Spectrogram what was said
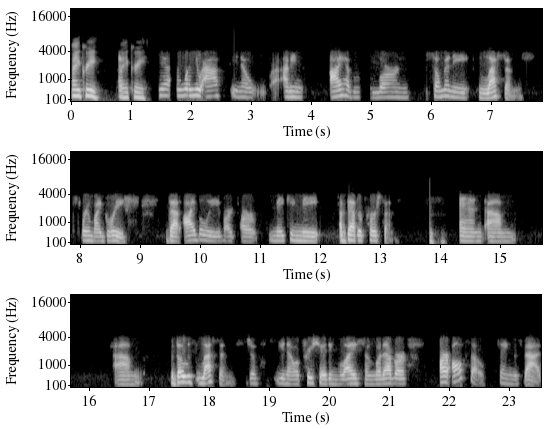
I agree. I agree. Yeah, when you ask, you know, I mean, I have learned so many lessons through my grief that I believe are are making me a better person. Mm-hmm. And um, um, those lessons just you know, appreciating life and whatever are also things that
